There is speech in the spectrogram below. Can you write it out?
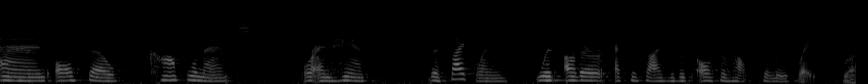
and also complement or enhance the cycling with other exercises which also help to lose weight. Right.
